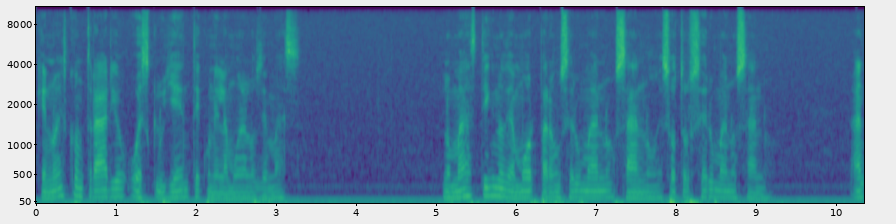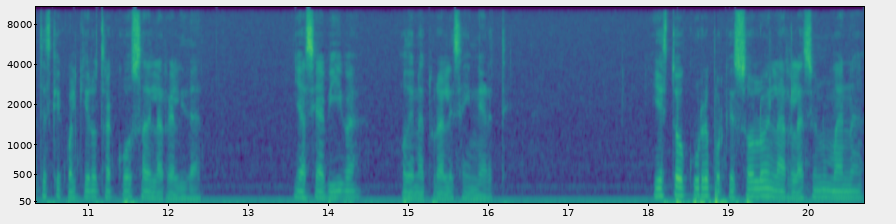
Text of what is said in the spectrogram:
que no es contrario o excluyente con el amor a los demás. Lo más digno de amor para un ser humano sano es otro ser humano sano, antes que cualquier otra cosa de la realidad, ya sea viva o de naturaleza inerte. Y esto ocurre porque solo en la relación humana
